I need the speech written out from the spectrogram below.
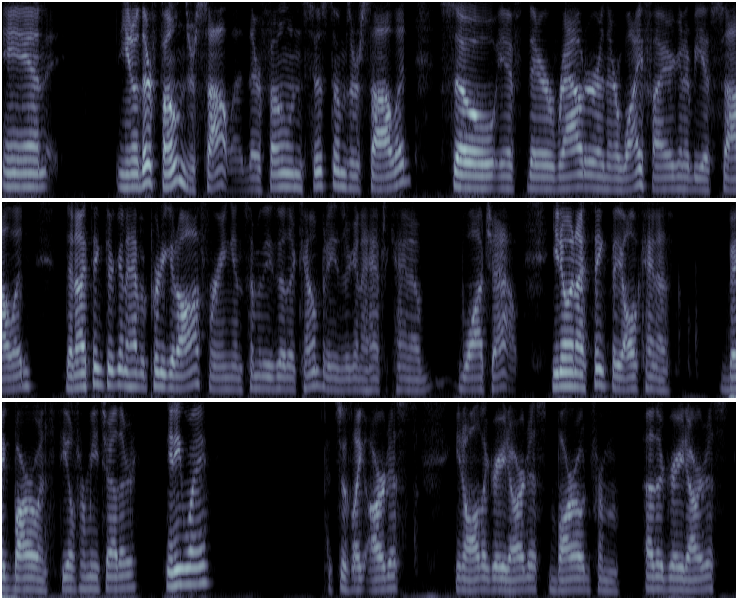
and you know their phones are solid. Their phone systems are solid. So if their router and their Wi-Fi are going to be as solid, then I think they're going to have a pretty good offering, and some of these other companies are going to have to kind of watch out. You know, and I think they all kind of beg, borrow, and steal from each other anyway. It's just like artists. You know, all the great artists borrowed from other great artists,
